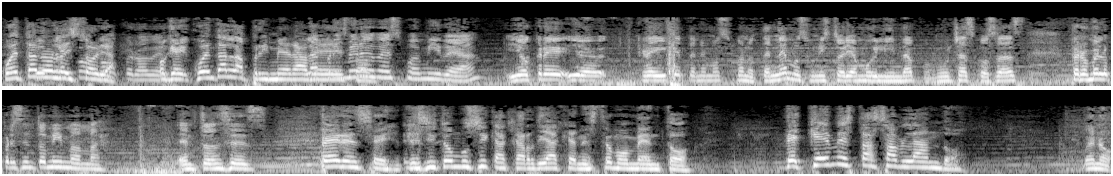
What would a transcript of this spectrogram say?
Cuéntanos la historia. pero a ver. Ok, cuenta la primera La vez. primera ¿no? vez fue mi idea. Yo, cre- yo creí que tenemos, bueno, tenemos una historia muy linda por muchas cosas, pero me lo presentó mi mamá. Entonces, Espérense, necesito música cardíaca en este momento. ¿De qué me estás hablando? bueno,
